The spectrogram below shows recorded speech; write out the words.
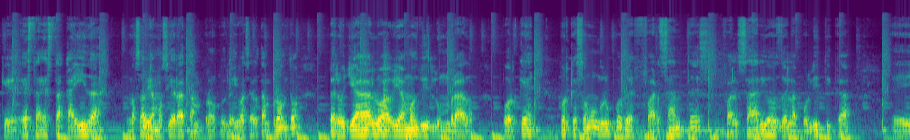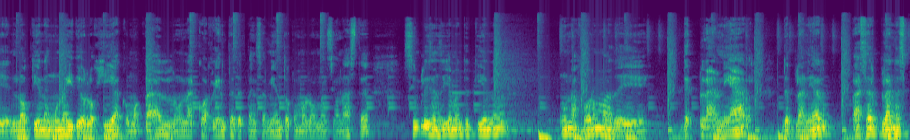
Que esta, esta caída no sabíamos si era tan pronto, le iba a ser tan pronto, pero ya lo habíamos vislumbrado. ¿Por qué? Porque son un grupo de farsantes, falsarios de la política, eh, no tienen una ideología como tal, una corriente de pensamiento como lo mencionaste, simple y sencillamente tienen una forma de, planear, de planear hacer planes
